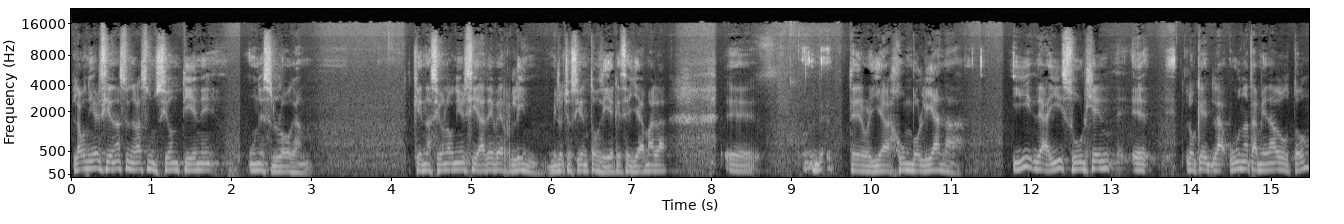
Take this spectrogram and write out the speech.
La Universidad Nacional Asunción tiene un eslogan que nació en la Universidad de Berlín, 1810, que se llama la eh, teoría humboldtiana. Y de ahí surgen eh, lo que la UNA también adoptó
